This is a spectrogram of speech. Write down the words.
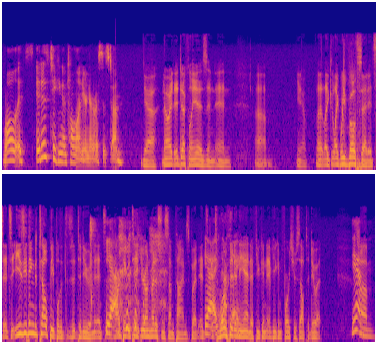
well, it's it is taking a toll on your nervous system. Yeah, no, it, it definitely is, and and um, you know, like like we've both said, it's it's an easy thing to tell people to, to, to do, and it's yeah. a hard thing to take your own medicine sometimes. But it's, yeah, it's exactly. worth it in the end if you can if you can force yourself to do it. Yeah. Um,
